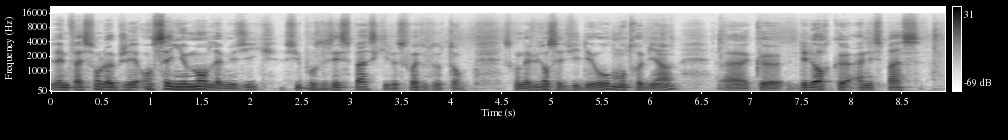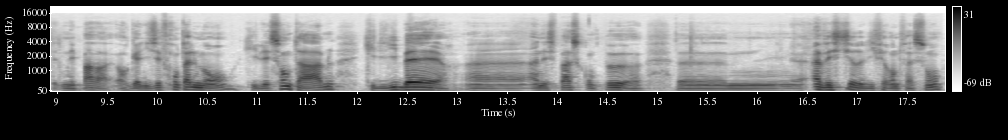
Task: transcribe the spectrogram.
De la même façon, l'objet enseignement de la musique suppose des espaces qui le soient tout autant. Ce qu'on a vu dans cette vidéo montre bien que dès lors qu'un espace n'est pas organisé frontalement, qu'il est sans table, qu'il libère un, un espace qu'on peut investir de différentes façons,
